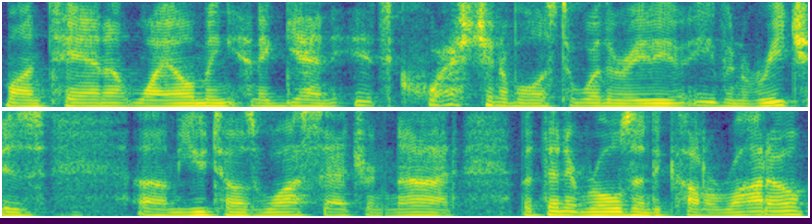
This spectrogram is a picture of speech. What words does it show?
Montana, Wyoming. And again, it's questionable as to whether it even reaches um, Utah's Wasatch or not. But then it rolls into Colorado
